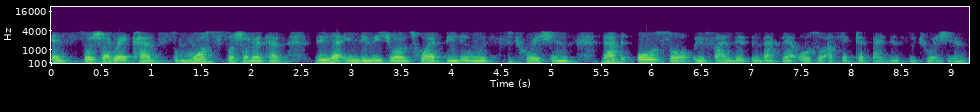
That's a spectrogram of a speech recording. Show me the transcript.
as social workers, most social workers, these are individuals who are dealing with situations that also, you find that, that they are also affected by these situations.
